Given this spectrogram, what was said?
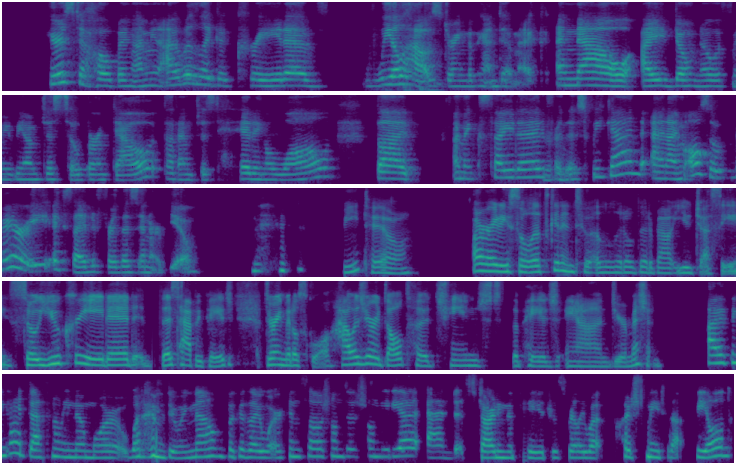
here's to hoping. I mean, I was like a creative wheelhouse during the pandemic. And now I don't know if maybe I'm just so burnt out that I'm just hitting a wall, but I'm excited for this weekend. And I'm also very excited for this interview. Me too. Alrighty, so let's get into a little bit about you, Jesse. So you created this happy page during middle school. How has your adulthood changed the page and your mission? I think I definitely know more what I'm doing now because I work in social and digital media, and starting the page was really what pushed me to that field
